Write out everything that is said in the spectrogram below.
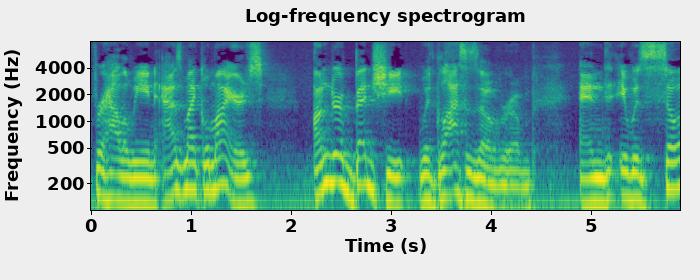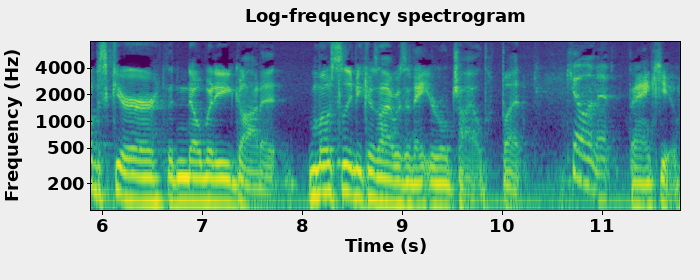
for Halloween as Michael Myers under a bed sheet with glasses over him, and it was so obscure that nobody got it. Mostly because I was an eight-year-old child. But Killing it. thank you.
